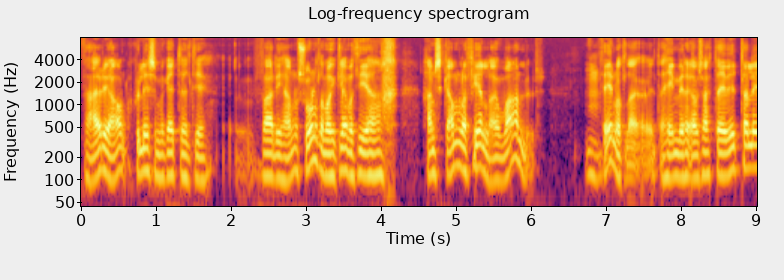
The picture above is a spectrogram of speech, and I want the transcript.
það eru já nokkuð lið sem að gætu held ég farið í hann. Og svo náttúrulega má ekki glemma því að hans gamla félag Valur Mm. þeir náttúrulega, að Heimir hafi sagt það í viðtali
